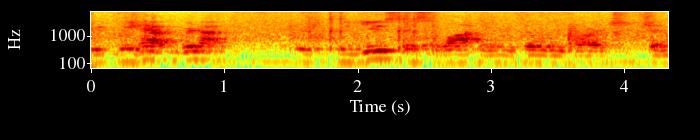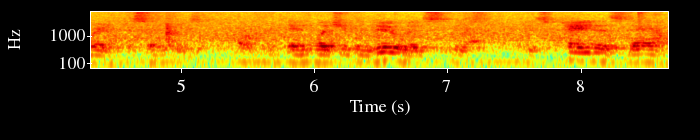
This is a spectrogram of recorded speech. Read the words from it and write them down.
We we have, we're not, we we use this a lot when we're building large generating facilities. And what you can do is, is is pay this down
